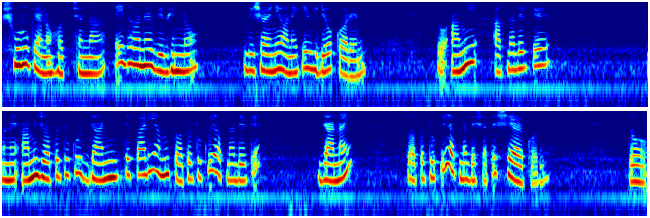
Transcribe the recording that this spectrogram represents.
শুরু কেন হচ্ছে না? এই ধরনের বিভিন্ন বিষয় নিয়ে অনেকেই ভিডিও করেন। তো আমি আপনাদেরকে মানে আমি যতটুকু জানতে পারি, আমি ততটুকুই আপনাদেরকে জানাই, ততটুকুই আপনাদের সাথে শেয়ার করি। তো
